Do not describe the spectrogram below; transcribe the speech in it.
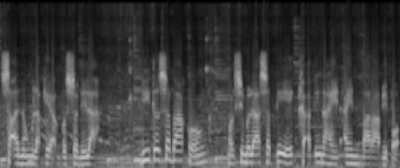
sa anong laki ang gusto nila. Dito sa Bakong, magsimula sa piik at inahin ay marami po.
